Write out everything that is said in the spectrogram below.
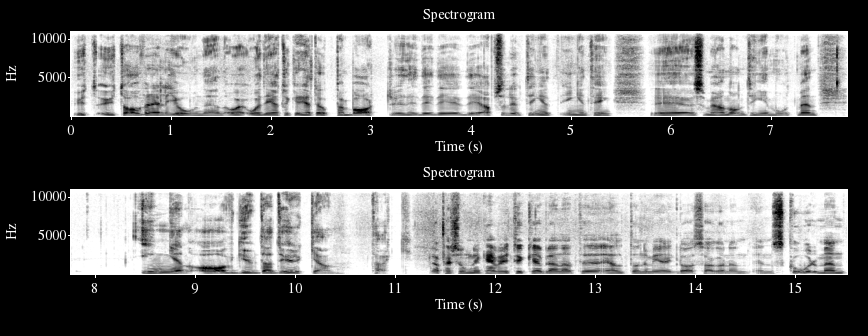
ut, utav religionen och, och det jag tycker är helt uppenbart. Det, det, det, det är absolut inget, ingenting eh, som jag har någonting emot. Men ingen avgudadyrkan, tack. Ja, personligen kan man ju tycka ibland att eh, Elton är mer glasögon än, än skor. Men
